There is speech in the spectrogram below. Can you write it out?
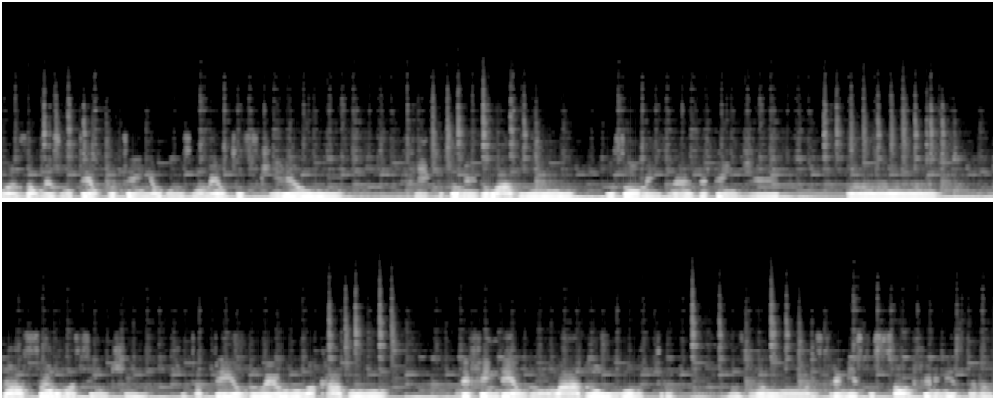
Mas ao mesmo tempo tem alguns momentos que eu fico também do lado dos homens, né? Depende uh, da ação, assim, que, que tá tendo, eu acabo defendendo um lado ou o outro mas não extremista só feminista, não.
